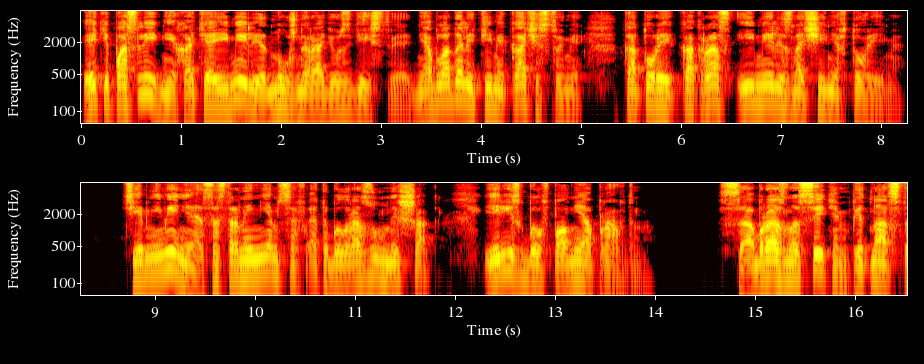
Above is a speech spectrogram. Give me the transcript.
Эти последние, хотя и имели нужный радиус действия, не обладали теми качествами, которые как раз и имели значение в то время. Тем не менее, со стороны немцев это был разумный шаг, и риск был вполне оправдан. Сообразно с этим 15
